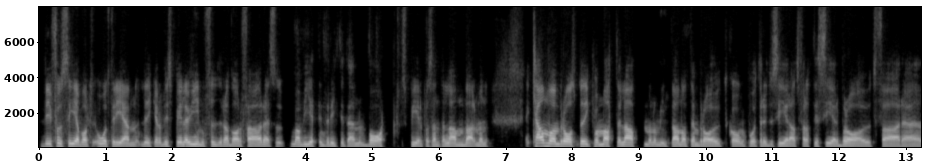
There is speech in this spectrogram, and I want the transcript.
vi får se vart återigen likadant. Vi spelar ju in fyra dagar före, så man vet inte riktigt än vart spelprocenten landar, men kan vara en bra spik på mattelapp, men om inte annat en bra utgång på ett reducerat för att det ser bra ut för eh,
